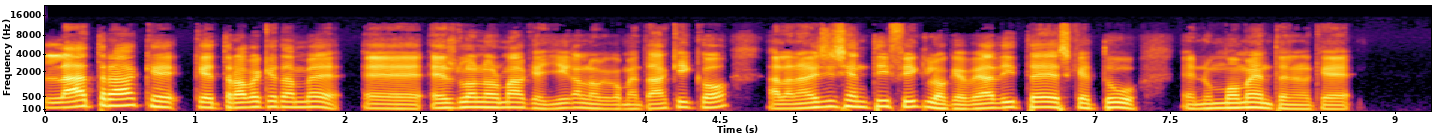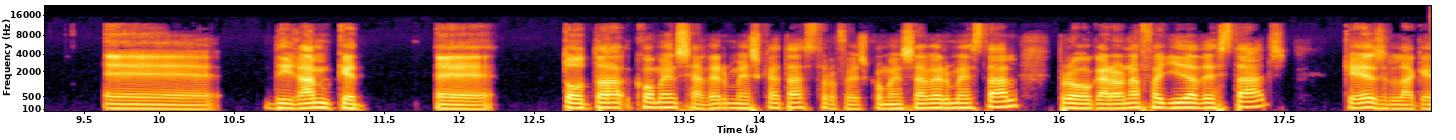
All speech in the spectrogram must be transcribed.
l'altre que, que trobo que també eh, és lo normal que lliga en el que comentava Kiko, a l'anàlisi científic el que ve a dir és que tu, en un moment en el que eh, diguem que eh, tota comença a haver més catàstrofes, comença a haver més tal, provocarà una fallida d'estats que és la, que,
